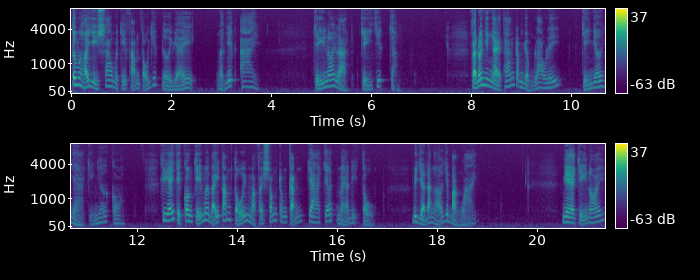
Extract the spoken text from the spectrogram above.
Tôi mới hỏi vì sao mà chị phạm tội giết người vậy? Mà giết ai? Chị nói là chị giết chồng. Phải nói những ngày tháng trong vòng lao lý, chị nhớ nhà, chị nhớ con. Khi ấy thì con chỉ mới 7-8 tuổi mà phải sống trong cảnh cha chết mẹ đi tù. Bây giờ đang ở với bà ngoại. Nghe chị nói,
